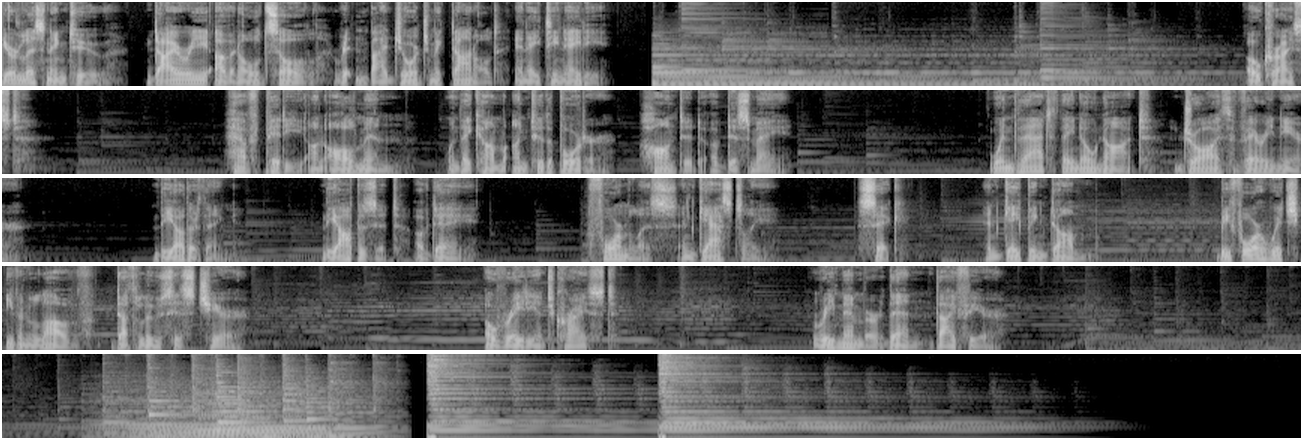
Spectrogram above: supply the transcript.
You're listening to Diary of an Old Soul, written by George MacDonald in 1880. O Christ, have pity on all men when they come unto the border, haunted of dismay. When that they know not draweth very near, the other thing, the opposite of day, formless and ghastly, sick and gaping dumb, before which even love doth lose his cheer. O radiant Christ, remember then thy fear.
